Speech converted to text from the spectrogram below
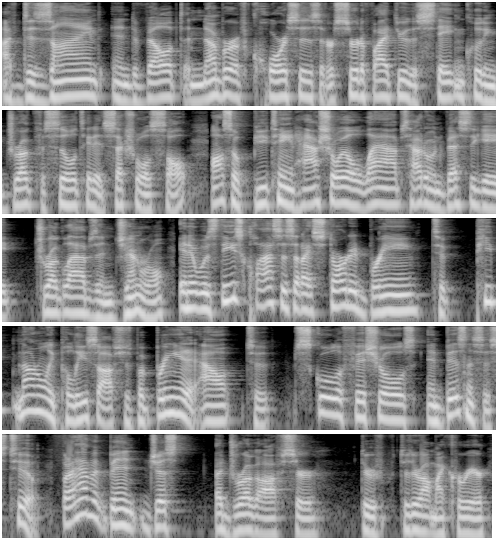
I've designed and developed a number of courses that are certified through the state, including drug facilitated sexual assault, also butane hash oil labs, how to investigate drug labs in general. And it was these classes that I started bringing to people, not only police officers, but bringing it out to school officials and businesses too. But I haven't been just a drug officer through, throughout my career.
